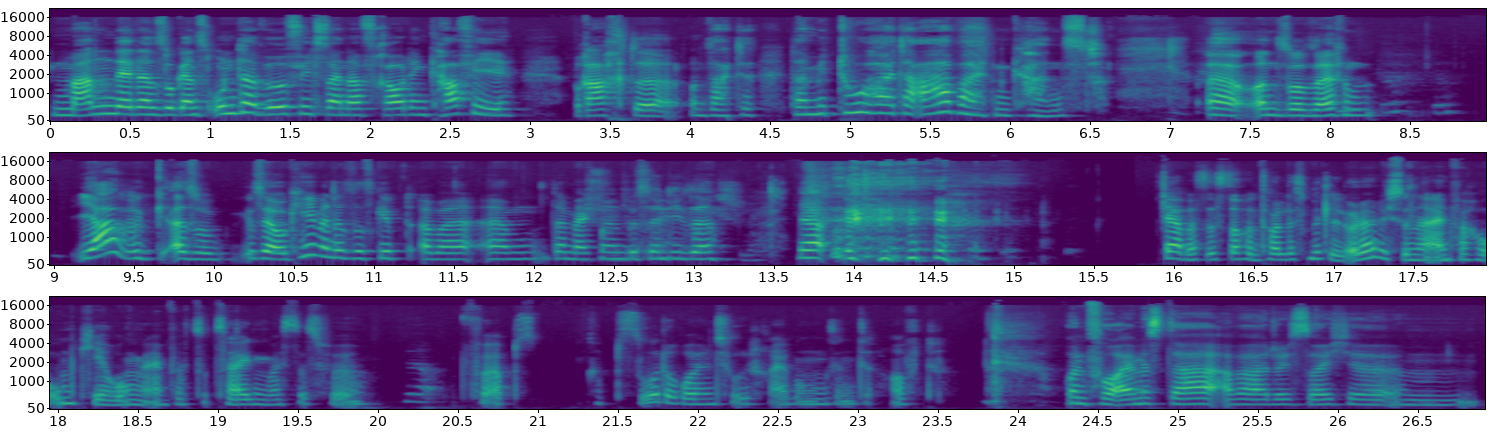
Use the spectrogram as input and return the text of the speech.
ein Mann, der dann so ganz unterwürfig seiner Frau den Kaffee brachte und sagte, damit du heute arbeiten kannst. Äh, und so Sachen. Ja, also ist ja okay, wenn es es gibt, aber ähm, da merkt man ein bisschen diese. Ja. ja, aber es ist doch ein tolles Mittel, oder? Durch so eine einfache Umkehrung einfach zu zeigen, was das für, ja. für abs absurde Rollenzuschreibungen sind oft. Ja. Und vor allem ist da aber durch solche ähm,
